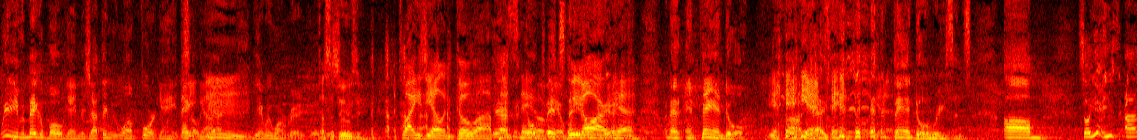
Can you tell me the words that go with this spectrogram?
We didn't even make a bowl game this year. I think we won four games. There you go. Yeah, Mm. yeah, we weren't very good. That's a doozy. That's why he's yelling, "Go uh, Yeah, Penn State go over Penn here." State we are, here. yeah. And, and FanDuel. Yeah, Uh, yeah, FanDuel, yeah. FanDuel reasons. Um, so yeah, you, I,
